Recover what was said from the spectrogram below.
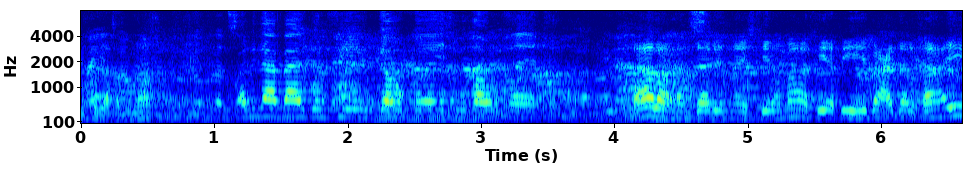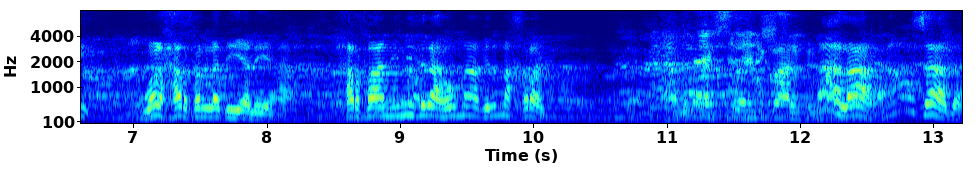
مثلهما ولذا بقول في قوقيت وضوقيت. لا لا من دار ما يشتي وما أتي فيه بعد الفاء والحرف الذي يليها. حرفان مثلهما في المخرج. لا لا. ما سابق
